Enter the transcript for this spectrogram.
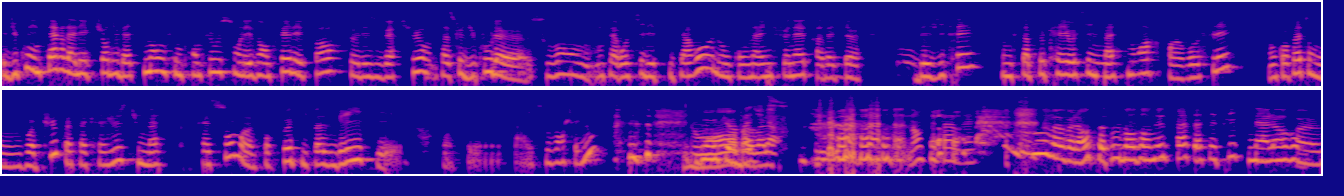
Et du coup, on perd la lecture du bâtiment. On ne comprend plus où sont les entrées, les portes, les ouvertures. Mmh. Parce que du coup, souvent, on perd aussi les petits carreaux. Donc, on a une fenêtre avec mmh. une baie vitrée. Donc, ça peut créer aussi une masse noire par reflet. Donc, en fait, on ne voit plus. Quoi. Ça crée juste une masse très sombre pour peu qu'il fasse gris, ce qui est ça arrive souvent chez nous. Non, Donc, bah, voilà. non, c'est pas vrai. bah, voilà, on se retrouve dans un espace assez triste, mais alors, euh,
